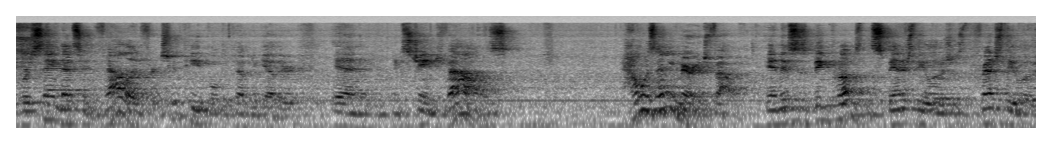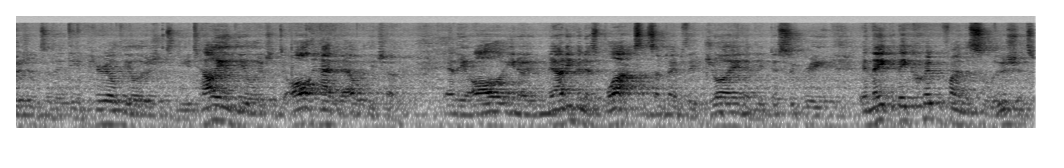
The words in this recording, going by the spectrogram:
If we're saying that's invalid for two people to come together and exchange vows, how is any marriage valid? And this is big problems. The Spanish theologians, the French theologians, and the, the imperial theologians, and the Italian theologians all had it out with each other. And they all, you know, not even as blocks, and sometimes they join and they disagree. And they, they couldn't find the solution. So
